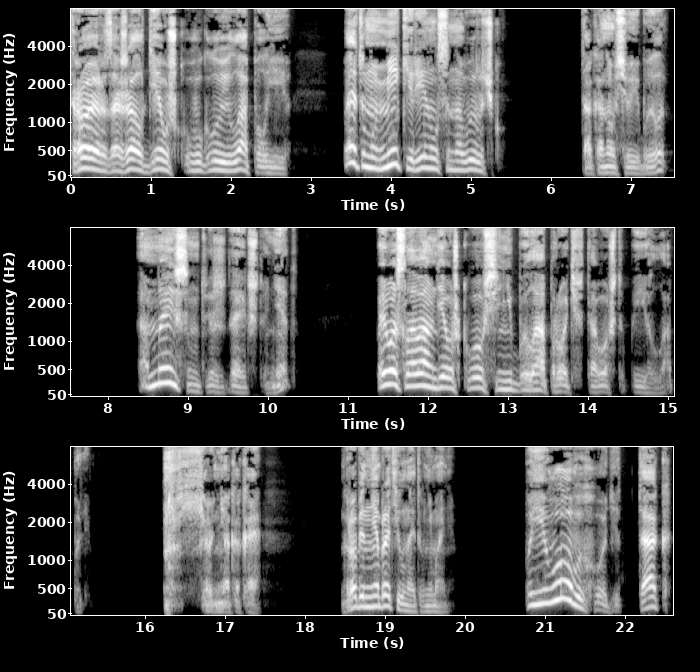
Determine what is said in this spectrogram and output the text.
Троер зажал девушку в углу и лапал ее. Поэтому Микки ринулся на выручку. Так оно все и было. А Мейсон утверждает, что нет. По его словам, девушка вовсе не была против того, чтобы ее лапали. Херня какая. Гробин не обратил на это внимания. По его выходит так,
